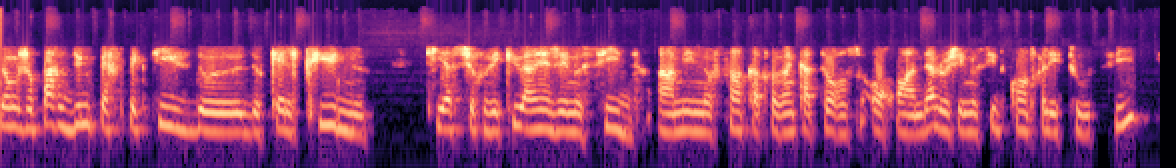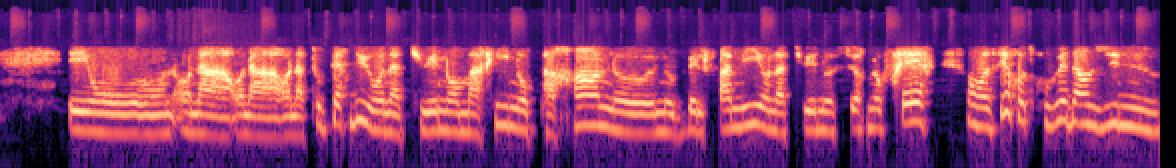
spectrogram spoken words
Donc, je parle d'une perspective de, de quelqu'une qui a survécu à un génocide en 1994 au Rwanda, le génocide contre les Tutsis. Et on, on, a, on, a, on a tout perdu. On a tué nos maris, nos parents, nos, nos belles familles, on a tué nos sœurs, nos frères. On s'est retrouvés dans une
